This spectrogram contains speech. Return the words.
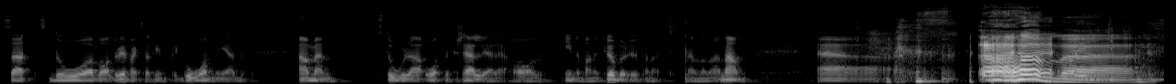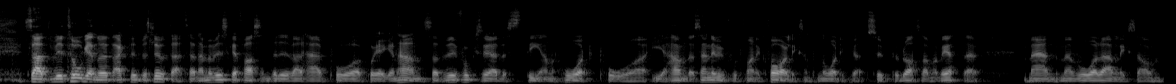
så att då valde vi faktiskt att inte gå med ja, men, stora återförsäljare av innebandyklubbor utan att nämna några namn. Eh, Så att vi tog ändå ett aktivt beslut att nej, men vi ska fasen driva det här på, på egen hand. Så att vi fokuserade stenhårt på e-handel. Sen är vi fortfarande kvar liksom på Nordic. Vi har ett superbra samarbete. Men, men våran liksom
